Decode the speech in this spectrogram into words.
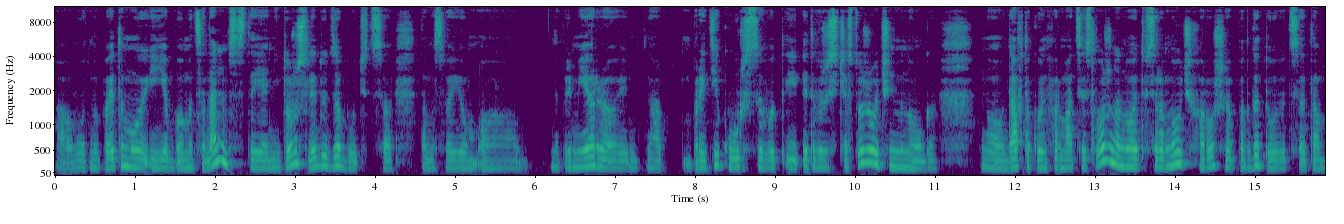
А, вот, ну, поэтому и об эмоциональном состоянии тоже следует заботиться, там, о своем, а, например, э, пройти курсы, вот, и этого же сейчас тоже очень много. Но, да, в такой информации сложно, но это все равно очень хорошее подготовиться, там,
